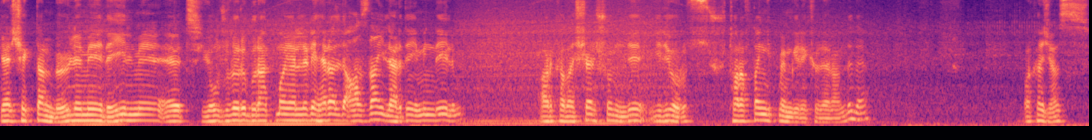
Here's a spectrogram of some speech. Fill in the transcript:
Gerçekten böyle mi değil mi? Evet yolcuları bırakma yerleri herhalde az daha ileride emin değilim. Arkadaşlar şimdi gidiyoruz. Şu taraftan gitmem gerekiyor herhalde de. Bakacağız.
